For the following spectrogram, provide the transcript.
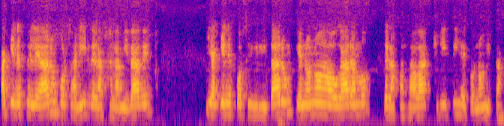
a quienes pelearon por salir de las calamidades y a quienes posibilitaron que no nos ahogáramos de las pasadas crisis económicas.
